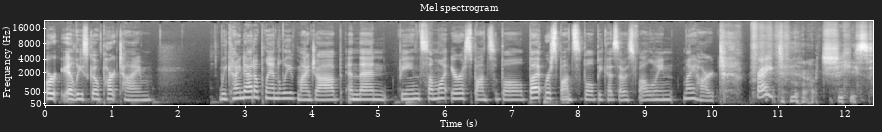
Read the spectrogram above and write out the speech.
or at least go part time. We kind of had a plan to leave my job and then being somewhat irresponsible, but responsible because I was following my heart, right? oh, jeez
